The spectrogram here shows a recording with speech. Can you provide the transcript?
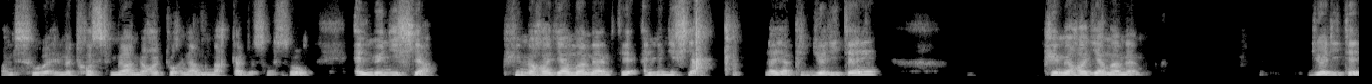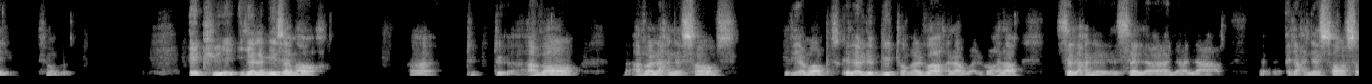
en dessous, elle me transforma, me retourna, me marqua de son sceau, elle m'unifia, puis me rendit à moi-même. Elle m'unifia. Là, il n'y a plus de dualité, puis me rendit à moi-même. Dualité, si on veut. Et puis, il y a la mise à mort. Hein. Avant, avant la Renaissance, évidemment, parce que là, le but, on va le voir, là, on va le voir là, c'est la, Renaissance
